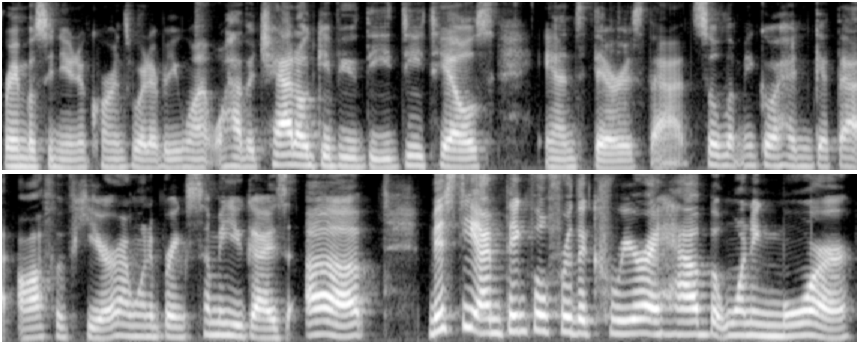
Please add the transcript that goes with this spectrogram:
rainbows and unicorns, whatever you want. We'll have a chat. I'll give you the details, and there is that. So let me go ahead and get that off of here. I want to bring some of you guys up. Misty, I'm thankful for the career I have, but wanting more.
